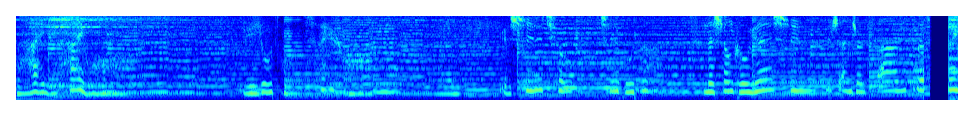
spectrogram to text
我爱你爱我你有多脆弱越是求之不得。那伤口越是辗转反侧。罪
